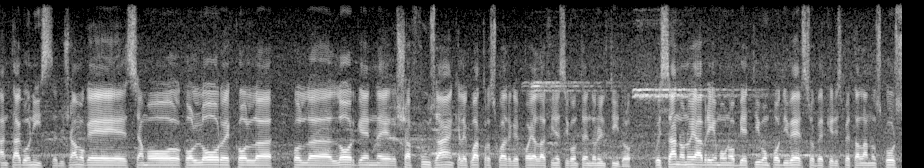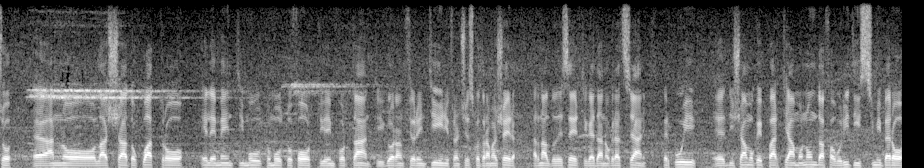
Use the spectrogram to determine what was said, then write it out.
antagonista, diciamo che siamo con loro e col con eh, l'Orgen e il Sciaffusa anche le quattro squadre che poi alla fine si contendono il titolo. Quest'anno noi avremo un obiettivo un po' diverso perché rispetto all'anno scorso eh, hanno lasciato quattro elementi molto molto forti e importanti, Goran Fiorentini, Francesco Tramacera, Arnaldo Deserti, Gaetano Graziani, per cui eh, diciamo che partiamo non da favoritissimi, però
